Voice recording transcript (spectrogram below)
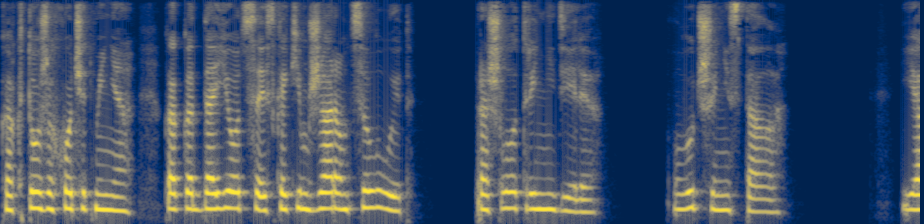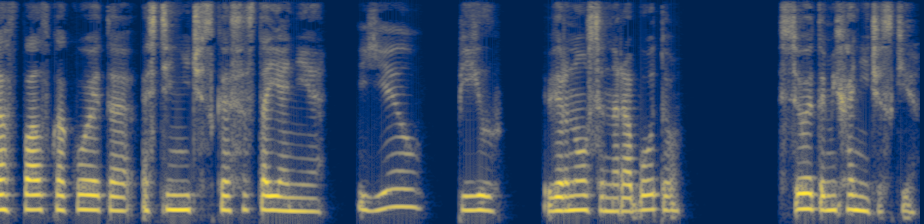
как тоже хочет меня, как отдается и с каким жаром целует. Прошло три недели. Лучше не стало. Я впал в какое-то астеническое состояние. Ел, пил, вернулся на работу. Все это механически.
